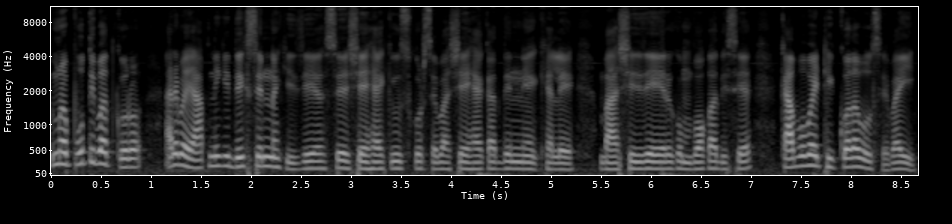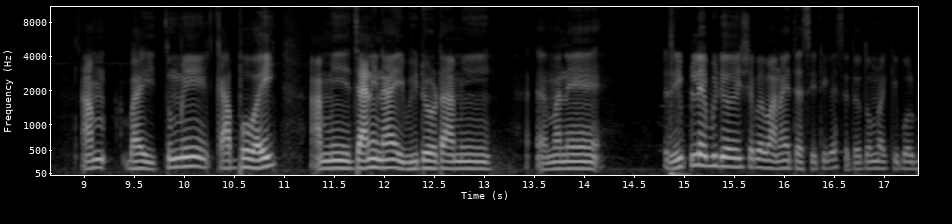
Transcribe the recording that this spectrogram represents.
তোমরা প্রতিবাদ করো। আরে ভাই, আপনি কি দেখছেন নাকি যে সে সে হ্যাক ইউজ করছে বা সে হ্যাকারদের নিয়ে খেলে বা সে যে এরকম বকা দিছে? কাব্য ভাই ঠিক কথা বলছে ভাই। আম, ভাই, তুমি কাব্য ভাই, আমি জানি না এই ভিডিওটা আমি মানে রিপ্লে ভিডিও হিসেবে বানাইতেছি, ঠিক আছে? তো তোমরা কি বলব?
